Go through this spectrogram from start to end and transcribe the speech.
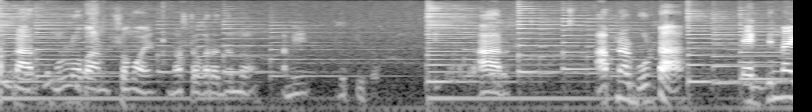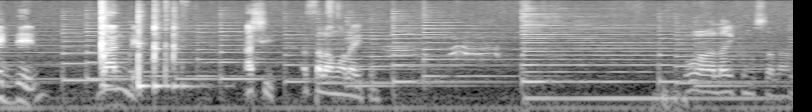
আপনার মূল্যবান সময় নষ্ট করার জন্য আমি দুঃখিত। আর আপনার ভুলটা একদিন না একদিন ভাঙবে। আসি, আসসালামু আলাইকুম। ওয়ালাইকুম সালাম।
